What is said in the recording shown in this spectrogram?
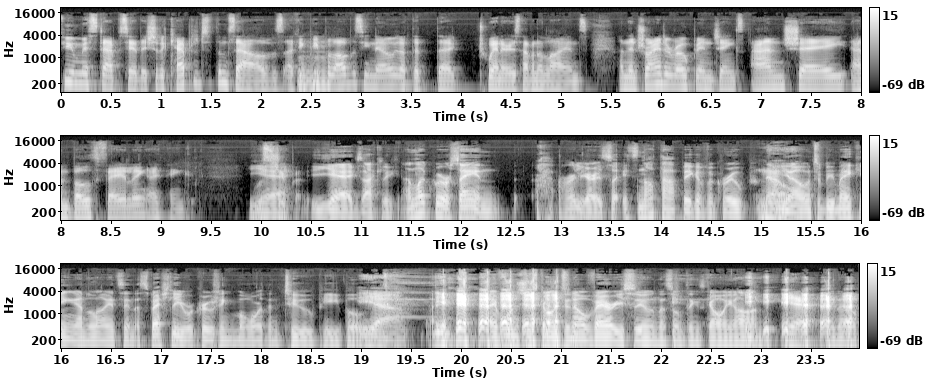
few missteps here. They should have kept it to themselves. I think Mhm. people obviously know that the, the twinners have an alliance, and then trying to rope in Jinx and Shea and both failing. I think was yeah, stupid. yeah, exactly. And like we were saying earlier, it's it's not that big of a group. No. you know, to be making an alliance in, especially recruiting more than two people. Yeah, everyone's just going to know very soon that something's going on. Yeah. You know.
